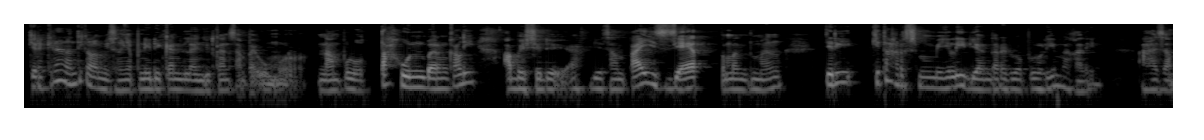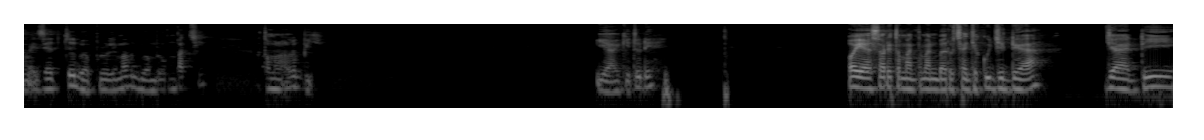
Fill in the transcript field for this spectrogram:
Kira-kira nanti kalau misalnya pendidikan dilanjutkan sampai umur 60 tahun barangkali ABCD FG sampai Z teman-teman jadi kita harus memilih di antara 25 kali A sampai Z itu 25 atau 24 sih atau malah lebih ya gitu deh. Oh ya sorry teman-teman baru saja ku jeda. Jadi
